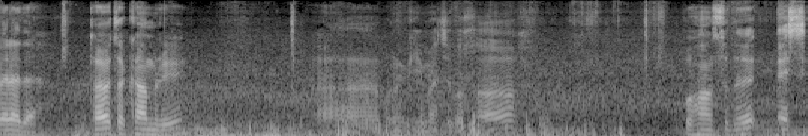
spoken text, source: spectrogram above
Belə də Toyota Camry ə, bunun qiyməti baxaq. Bu hansıdır? SE.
